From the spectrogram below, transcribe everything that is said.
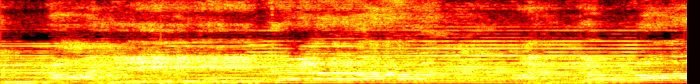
नाही कळला अंतपा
